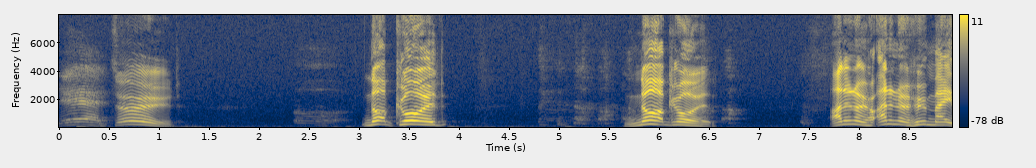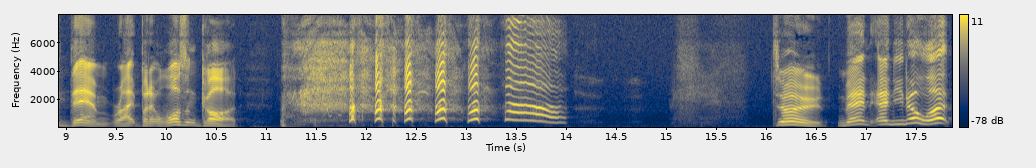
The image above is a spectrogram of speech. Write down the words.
Yeah, dude. Not good. Not good. I don't know. I don't know who made them, right? But it wasn't God. Dude, man, and you know what?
